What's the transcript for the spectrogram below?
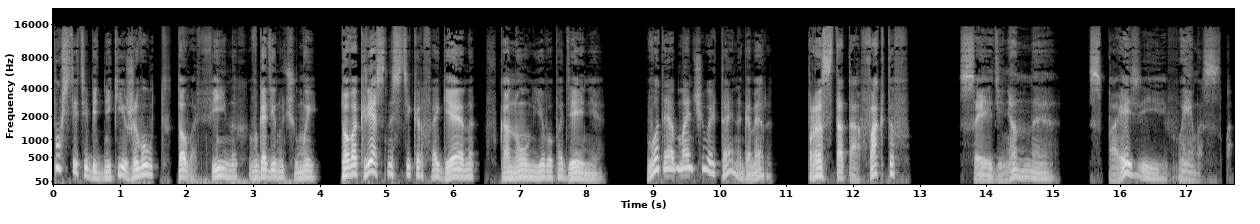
Пусть эти бедняки живут то в Афинах в годину чумы, то в окрестности Карфагена в канун его падения. Вот и обманчивая тайна Гомера. Простота фактов, соединенная с поэзией вымысла.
